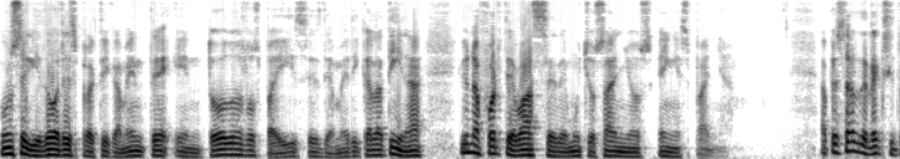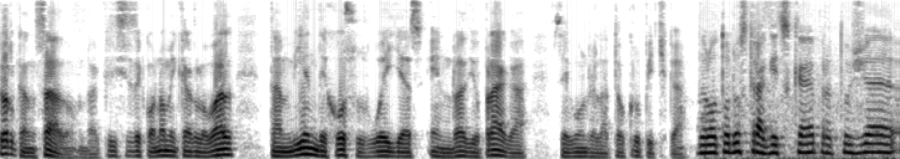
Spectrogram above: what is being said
con seguidores prácticamente en todos los países de América Latina y una fuerte base de muchos años en España. A pesar del éxito alcanzado, la crisis económica global también dejó sus huellas en Radio Praga, según relató Krupička. Bylo to dost tragické, protože eh,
